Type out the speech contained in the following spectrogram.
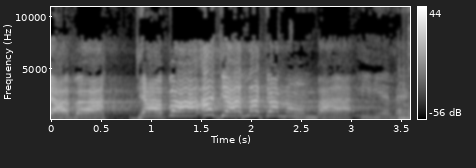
jaba jaba ajala kanomba iyele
